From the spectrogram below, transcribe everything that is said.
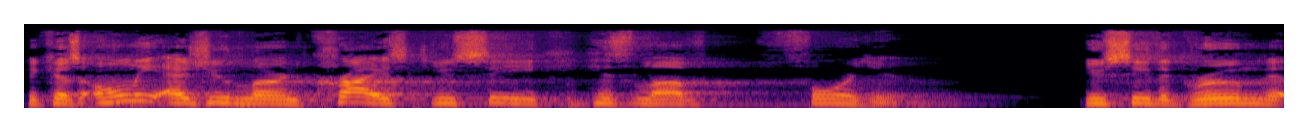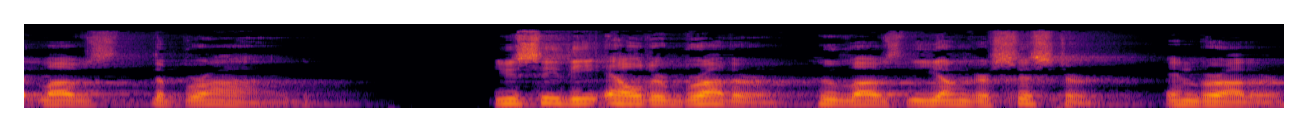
Because only as you learn Christ, you see his love for you. You see the groom that loves the bride. You see the elder brother who loves the younger sister and brother.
